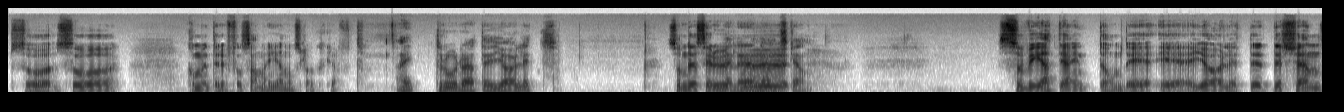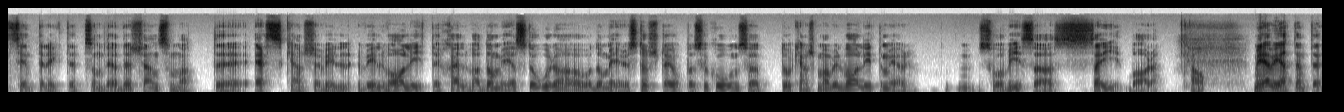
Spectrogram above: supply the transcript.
Så, så kommer inte det få samma genomslagskraft. Nej, tror du att det är görligt? Som det ser ut Eller en nu, önskan? Så vet jag inte om det är görligt. Det, det känns inte riktigt som det. Det känns som att S kanske vill, vill vara lite själva. De är stora och de är det största i opposition. Så att då kanske man vill vara lite mer mm, så visa sig bara. Ja. Men jag vet inte. Eh,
